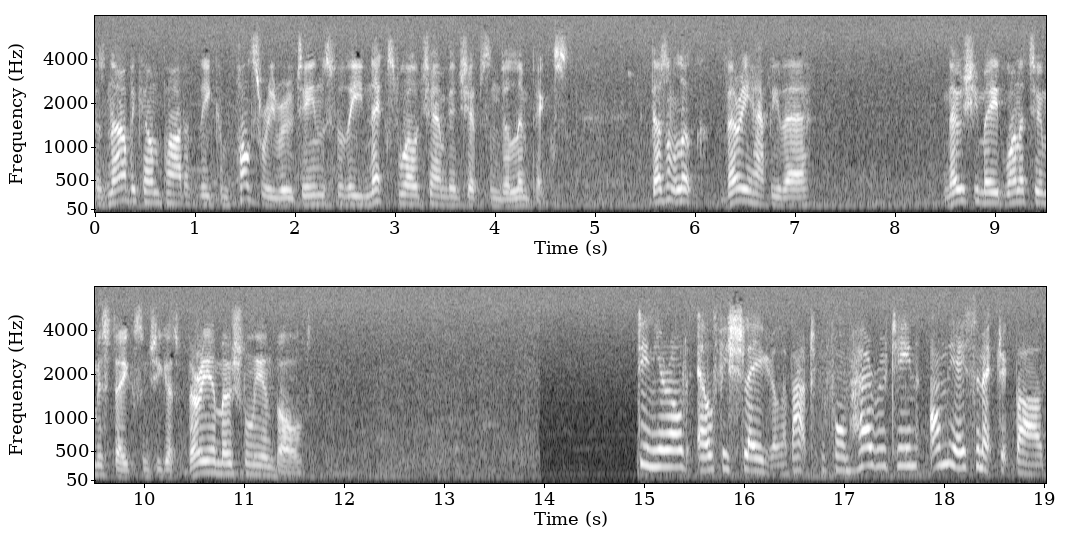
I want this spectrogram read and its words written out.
has now become part of the compulsory routines for the next World Championships and Olympics. Doesn't look very happy there. Knows she made one or two mistakes and she gets very emotionally involved. 15-year-old Elfi Schlegel about to perform her routine on the asymmetric bars.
